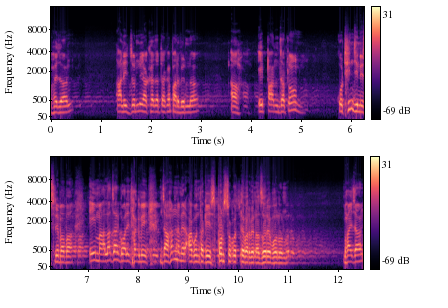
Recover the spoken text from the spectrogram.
ভাইজান, আলীর জন্য এক হাজার টাকা পারবেন না। আহ, এই পাঞ্জাতন কঠিন জিনিস রে বাবা। এই মালা যার গলে থাকবে জাহান নামের আগুন তাকে স্পর্শ করতে পারবে না। জোরে বলুন। ভাইজান,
